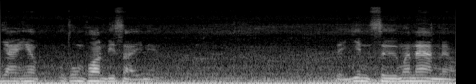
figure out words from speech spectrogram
ใหญ่ครับ อุทุมพรพิสัยเนี่ยได้ยินซื้อมานานแล้ว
